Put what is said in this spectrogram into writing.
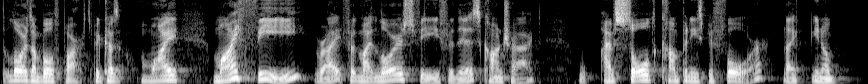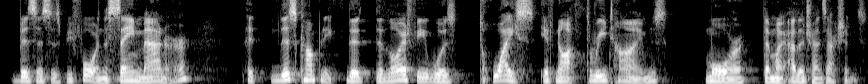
The lawyers on both parts, because my my fee, right, for my lawyer's fee for this contract, I've sold companies before, like you know businesses before in the same manner. It, this company, the the lawyer fee was twice, if not three times, more than my other transactions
